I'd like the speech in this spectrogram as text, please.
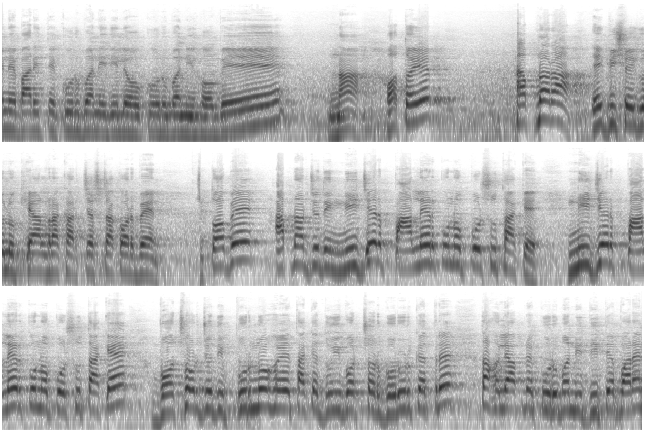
এনে বাড়িতে কুরবানি দিলেও কুরবানি হবে না। অতএব আপনারা এই বিষয়গুলো খেয়াল রাখার চেষ্টা করবেন। তবে আপনার যদি নিজের পালের কোনো পশু থাকে, নিজের পালের কোনো পশু থাকে, বছর যদি পূর্ণ হয়ে থাকে দুই বছর গরুর ক্ষেত্রে, তাহলে আপনি কুরবানি দিতে পারেন।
